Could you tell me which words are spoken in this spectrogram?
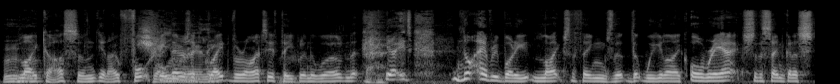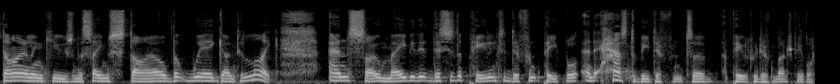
Like us, and you know, fortunately, Shame, there is a great variety of people in the world, and that, you know, it's not everybody likes the things that, that we like or reacts to the same kind of styling cues and the same style that we're going to like, and so maybe th- this is appealing to different people, and it has to be different to appeal to a different bunch of people.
